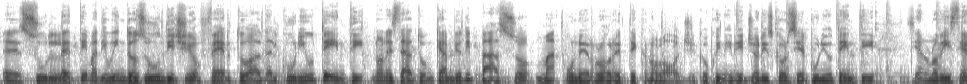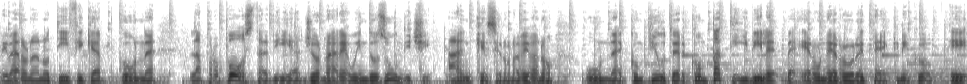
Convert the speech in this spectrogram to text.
eh, sul tema di Windows 11 offerto ad alcuni utenti. Non è stato un cambio di passo, ma un errore tecnologico. Quindi nei giorni scorsi alcuni utenti si erano visti arrivare una notifica con la proposta di aggiornare a Windows 11, anche se non avevano un computer compatibile, beh, era un errore tecnico e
